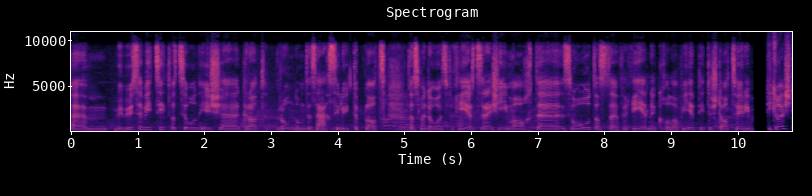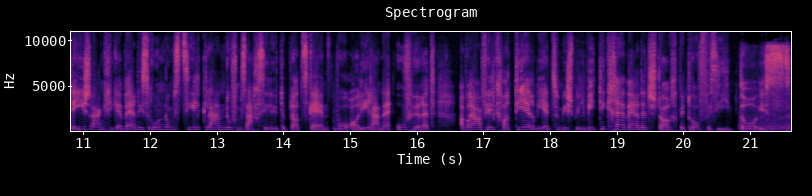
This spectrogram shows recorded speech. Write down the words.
Ähm, wir wissen, wie die Situation ist, äh, gerade rund um den 6 Platz, dass man da ein Verkehrsregime macht, äh, so dass der Verkehr nicht kollabiert in der Stadt Zürich. Die grössten Einschränkungen werden es rund ums Zielgelände auf dem 6 Platz geben, wo alle Rennen aufhören. Aber auch viele Quartiere, wie zum Beispiel Wittigen, werden stark betroffen sein. Da ist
